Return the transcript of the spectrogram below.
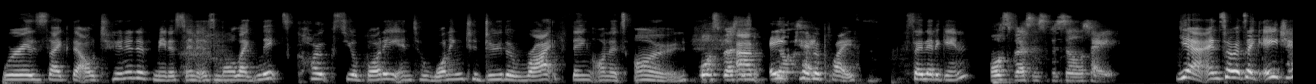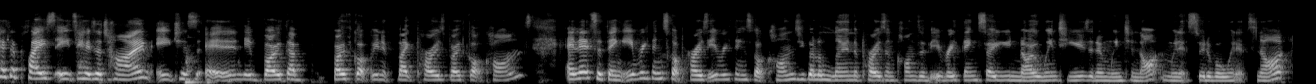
Whereas like the alternative medicine is more like let's coax your body into wanting to do the right thing on its own. Um, each have a place. Say that again? Force versus facilitate. Yeah and so it's like each has a place each has a time each is and they're both are both got like pros, both got cons. And that's the thing. Everything's got pros, everything's got cons. You've got to learn the pros and cons of everything so you know when to use it and when to not, and when it's suitable, when it's not.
